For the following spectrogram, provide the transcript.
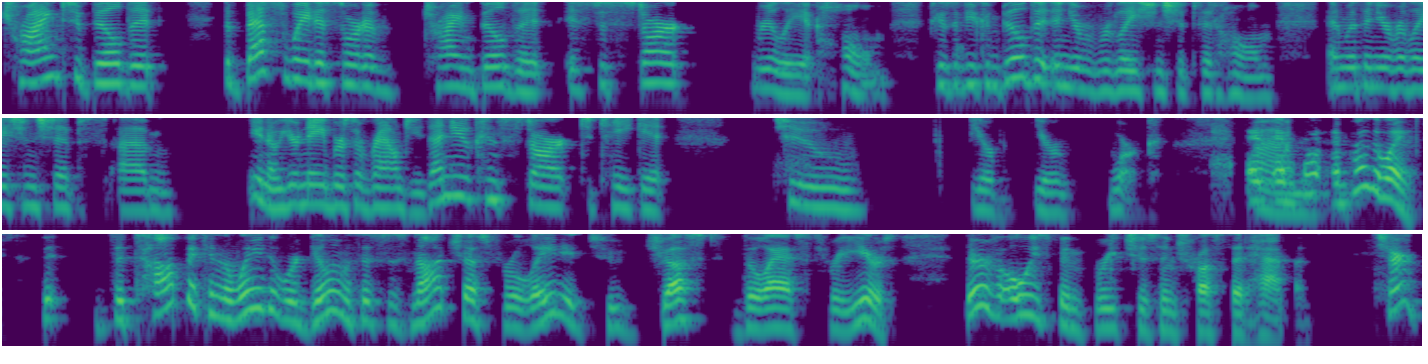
trying to build it. The best way to sort of try and build it is to start really at home, because if you can build it in your relationships at home and within your relationships, um, you know, your neighbors around you, then you can start to take it to your your work. And, um, and, by, and by the way, the, the topic and the way that we're dealing with this is not just related to just the last three years. There have always been breaches in trust that happened. Sure.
